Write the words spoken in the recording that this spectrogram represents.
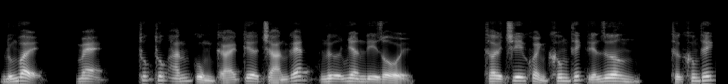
Đúng vậy, mẹ, thúc thúc hắn cùng cái kia chán ghét nữ nhân đi rồi. Thời chi khoảnh không thích Yến Dương, thực không thích,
